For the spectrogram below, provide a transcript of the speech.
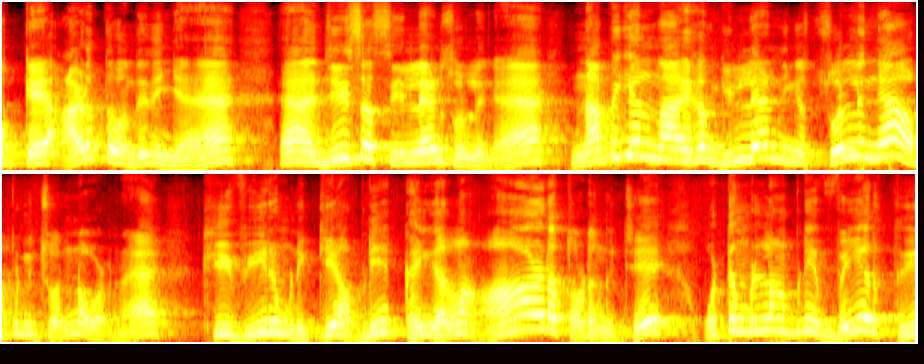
ஓகே அடுத்து வந்து நீங்கள் ஜீசஸ் இல்லைன்னு சொல்லுங்கள் நபிகள் நாயகம் இல்லைன்னு நீங்கள் சொல்லுங்கள் அப்படின்னு சொன்ன உடனே கி வீரமணிக்கு அப்படியே கைகள்லாம் ஆட தொடங்குச்சு. ஒட்டம்பெல்லாம் அப்படியே வியர்த்து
